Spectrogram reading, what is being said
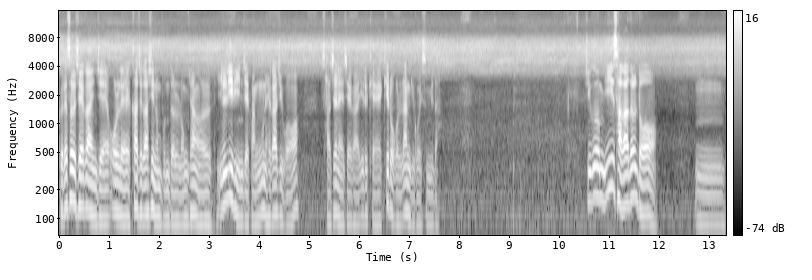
그래서 제가 이제 원래 가져가시는 분들 농장을 일일이 이제 방문해 가지고 사전에 제가 이렇게 기록을 남기고 있습니다. 지금 이 사과들도 음,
